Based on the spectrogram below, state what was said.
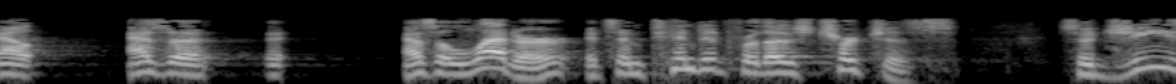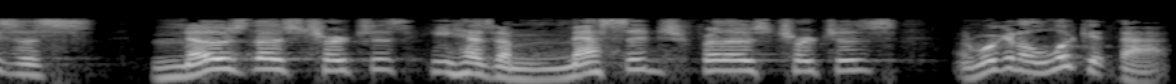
Now, as a as a letter, it's intended for those churches. So Jesus knows those churches. He has a message for those churches, and we're going to look at that.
